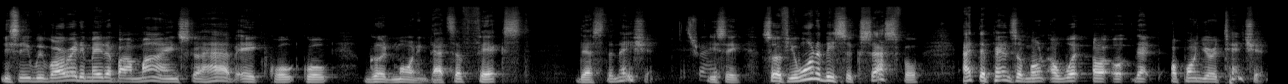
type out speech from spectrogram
You see, we've already made up our minds to have a quote quote good morning. That's a fixed destination. That's right. You see, so if you want to be successful, that depends upon uh, what uh, uh, that upon your attention.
